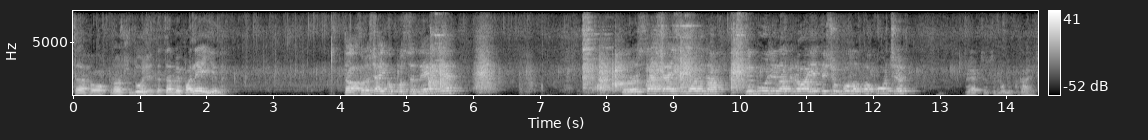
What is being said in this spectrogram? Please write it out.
Це, о, прошу дуже, це, би пани їли. Так, хорошенько поселити. Хорошенько можна цибулі накроїти, щоб було пахуче. А як цю цибулю країть?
